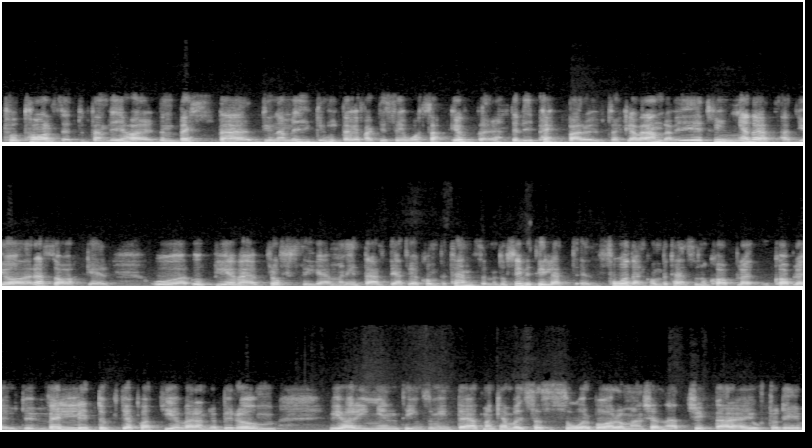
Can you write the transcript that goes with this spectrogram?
totalt sett utan vi har den bästa dynamiken hittar vi faktiskt i WhatsApp-grupper där vi peppar och utvecklar varandra. Vi är tvingade att, att göra saker och uppleva proffsiga men inte alltid att vi har kompetensen. Men då ser vi till att eh, få den kompetensen och kabla, kabla ut. Vi är väldigt duktiga på att ge varandra beröm. Vi har ingenting som inte är att man kan visa sig sårbar om man känner att shit, det här har jag gjort och det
